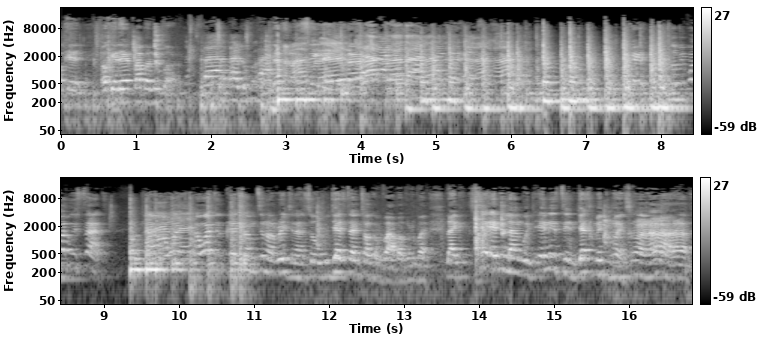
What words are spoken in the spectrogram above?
Okay, okay, then Papa Lupa. create original, so we just start talking about Papa Lupa. Like, say any language, anything, just make noise. No, no, no, no.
